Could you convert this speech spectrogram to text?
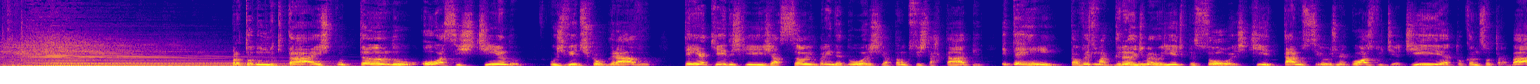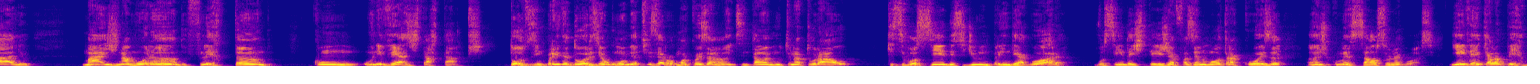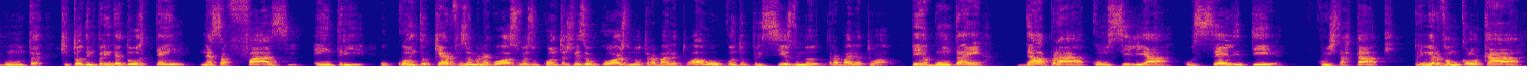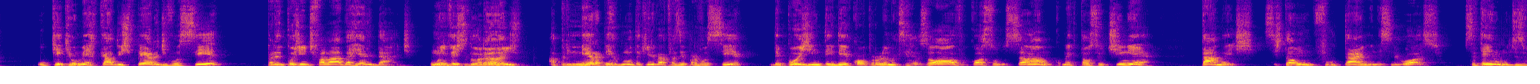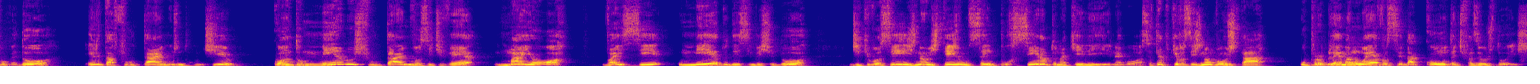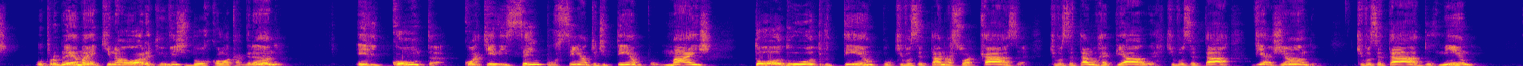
Todo mundo que está escutando ou assistindo os vídeos que eu gravo, tem aqueles que já são empreendedores, já estão com sua startup, e tem talvez uma grande maioria de pessoas que está nos seus negócios do dia a dia, tocando seu trabalho, mas namorando, flertando com o universo de startups. Todos os empreendedores, em algum momento, fizeram alguma coisa antes, então é muito natural que, se você decidiu empreender agora, você ainda esteja fazendo uma outra coisa antes de começar o seu negócio. E aí vem aquela pergunta que todo empreendedor tem nessa fase entre o quanto eu quero fazer o meu negócio, mas o quanto às vezes eu gosto do meu trabalho atual ou o quanto eu preciso do meu trabalho atual. Pergunta é: dá para conciliar o CLT com startup? Primeiro vamos colocar o que, que o mercado espera de você, para depois a gente falar da realidade. Um investidor anjo, a primeira pergunta que ele vai fazer para você, depois de entender qual o problema que você resolve, qual a solução, como é que está o seu time, é Tá, mas vocês estão full time nesse negócio? Você tem um desenvolvedor? Ele está full time junto contigo? Quanto menos full time você tiver, maior vai ser o medo desse investidor de que vocês não estejam 100% naquele negócio. Até porque vocês não vão estar. O problema não é você dar conta de fazer os dois. O problema é que na hora que o investidor coloca grana, ele conta com aquele 100% de tempo mais todo o outro tempo que você está na sua casa, que você está no happy hour, que você está viajando, que você está dormindo,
